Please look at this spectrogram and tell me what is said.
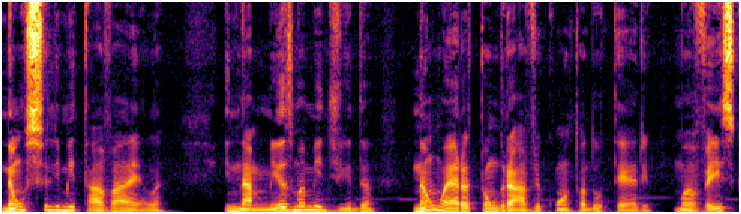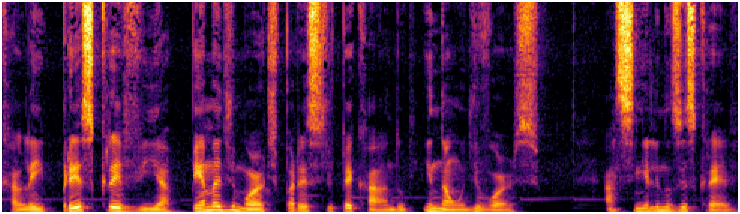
não se limitava a ela, e na mesma medida não era tão grave quanto adultério, uma vez que a lei prescrevia a pena de morte para este pecado e não o divórcio. Assim ele nos escreve:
